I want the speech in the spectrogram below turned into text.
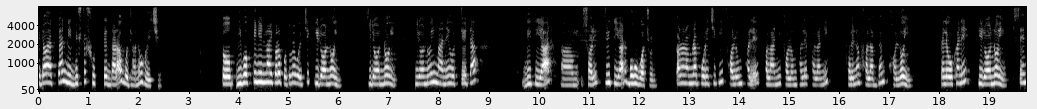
সেটাও একটা নির্দিষ্ট সূত্রের দ্বারাও বোঝানো হয়েছে। তো বিভক্তি নির্ণয় করো, প্রথমে বলছে কিরণই কিরণই কিরণই মানে হচ্ছে এটা দ্বিতীয়ার সরি তৃতীয়ার বহু বচনে কারণ আমরা পড়েছি কি? ফলম ফলে ফলানি, ফলম ফলে ফলানি, ফলে না ফলাভ্যাম ফলই। তাহলে ওখানে কিরণই সেম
